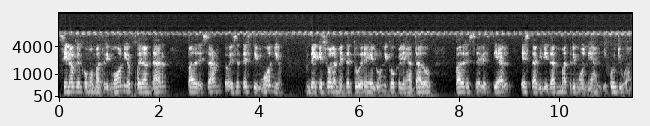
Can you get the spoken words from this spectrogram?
sino que como matrimonio puedan dar, Padre Santo, ese testimonio de que solamente tú eres el único que les ha dado, Padre Celestial, estabilidad matrimonial y conyugal.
